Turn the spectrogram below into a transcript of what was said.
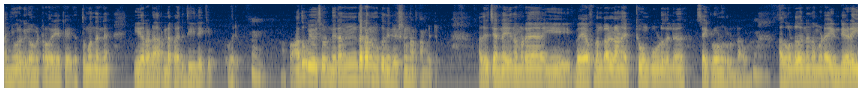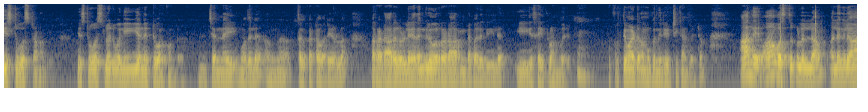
അഞ്ഞൂറ് കിലോമീറ്റർ വരെയൊക്കെ എത്തുമ്പോൾ തന്നെ ഈ റഡാറിന്റെ പരിധിയിലേക്ക് വരും. അപ്പോൾ അത് ഉപയോഗിച്ചുകൊണ്ട് നിരന്തരം നമുക്ക് നിരീക്ഷണം നടത്താൻ പറ്റും. അത് ചെന്നൈ നമ്മുടെ ഈ ബേ ഓഫ് ബംഗാളിലാണ് ഏറ്റവും കൂടുതൽ സൈക്ലോണുകൾ ഉണ്ടാവുക അതുകൊണ്ട് തന്നെ നമ്മുടെ ഇന്ത്യയുടെ ഈസ്റ്റ് കോസ്റ്റാണത് ഈസ്റ്റ് വെസ്റ്റിലൊരു ഒരു വലിയ നെറ്റ്വർക്ക് ഉണ്ട് ചെന്നൈ മുതൽ അന്ന് കൽക്കട്ട വരെയുള്ള റഡാറുകളിൽ ഏതെങ്കിലും ഒരു റഡാറിന്റെ പരിധിയിൽ ഈ സൈക്ലോൺ വരും. കൃത്യമായിട്ട് നമുക്ക് നിരീക്ഷിക്കാൻ പറ്റും. ആ ആ വസ്തുക്കളെല്ലാം അല്ലെങ്കിൽ ആ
